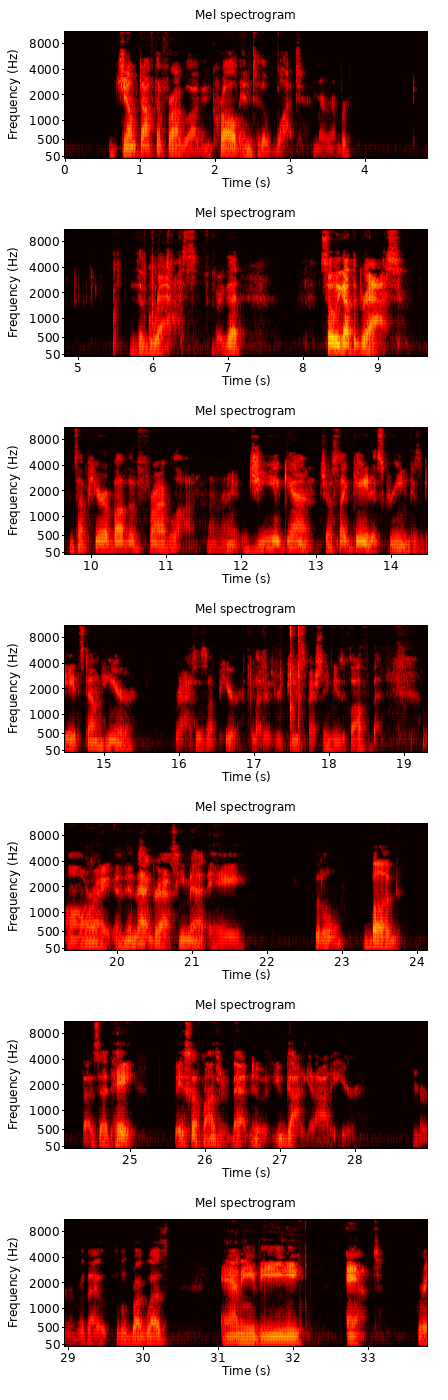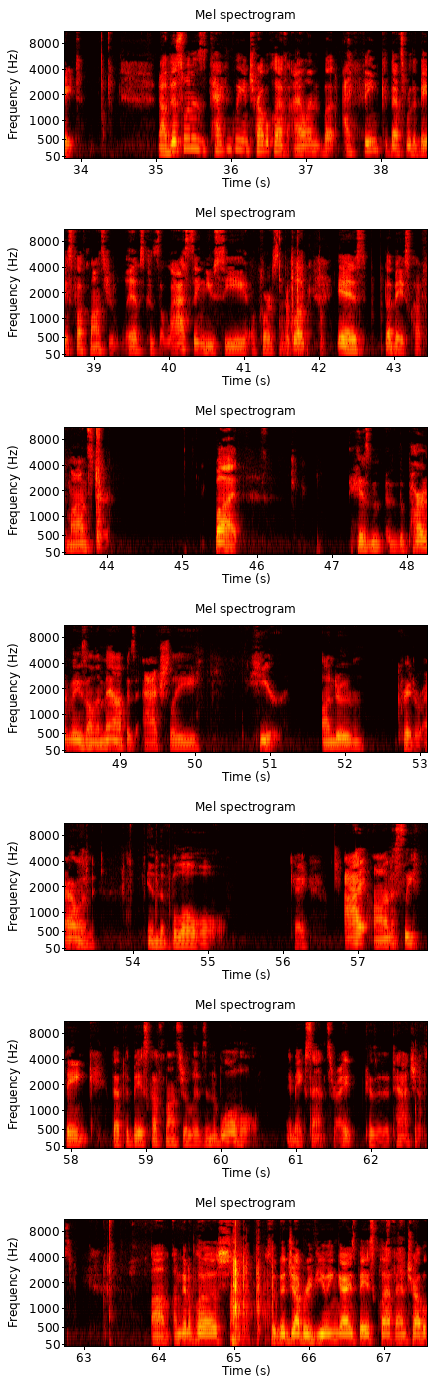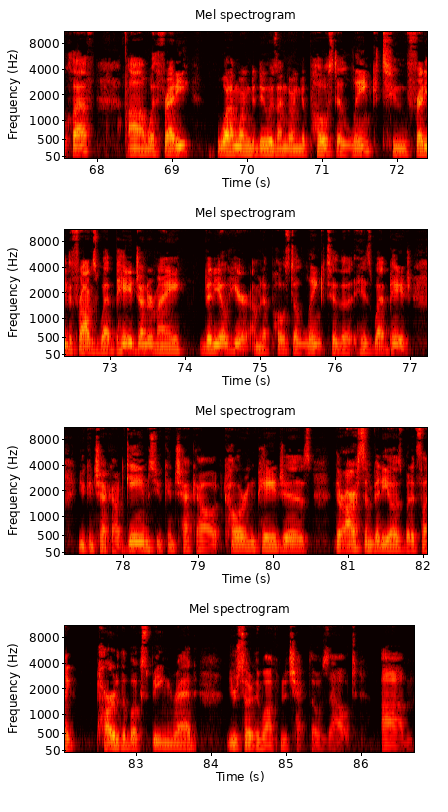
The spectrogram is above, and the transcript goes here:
jumped off the frog log and crawled into the what? I remember? The grass. Very good. So we got the grass. It's up here above the frog log. All right. G again, just like gate, is green because gate's down here. Grass is up here. Letters repeat, especially musical alphabet. All right, and in that grass, he met a little bug that said, "Hey, Bass Clef Monster is bad news. You got to get out of here." Remember what that little bug was? Annie the ant. Great. Now this one is technically in Treble Clef Island, but I think that's where the bass clef monster lives because the last thing you see, of course, in the book is the bass clef monster. But his the part of he's on the map is actually here under Crater Island in the blowhole. Okay, I honestly think that the bass clef monster lives in the blowhole. It makes sense, right? Because it attaches. Um, I'm going to post, so good job reviewing, guys, bass clef and treble clef um, with Freddy. What I'm going to do is I'm going to post a link to Freddy the Frog's webpage under my video here. I'm going to post a link to the his webpage. You can check out games, you can check out coloring pages. There are some videos, but it's like part of the books being read. You're certainly welcome to check those out. Um,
